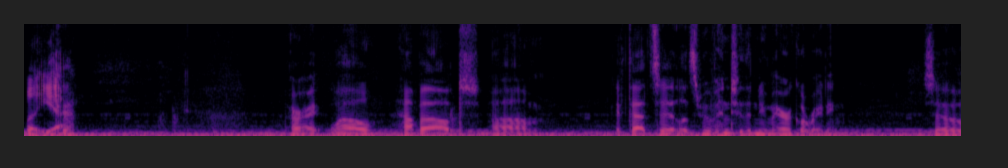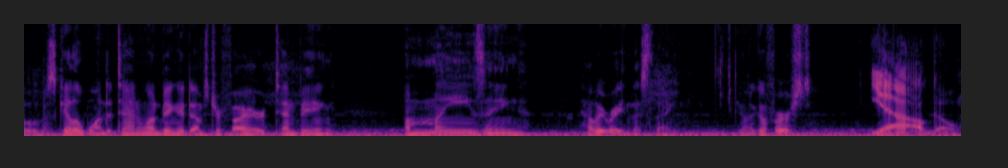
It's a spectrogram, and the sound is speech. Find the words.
but yeah. Okay. All right. Well, how about um, if that's it, let's move into the numerical rating. So, scale of 1 to 10, 1 being a dumpster fire, 10 being amazing. How are we rating this thing? You want to go first? Yeah, I'll go.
